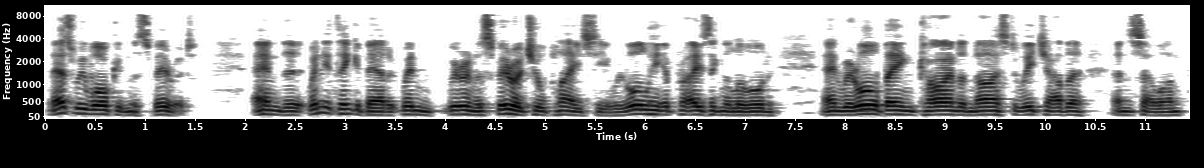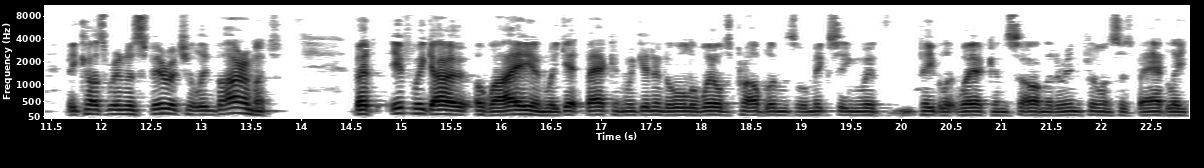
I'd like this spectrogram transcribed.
And as we walk in the Spirit, and uh, when you think about it, when we're in a spiritual place here, we're all here praising the Lord, and we're all being kind and nice to each other and so on, because we're in a spiritual environment. But if we go away and we get back and we get into all the world's problems or mixing with people at work and so on that are influenced us badly,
